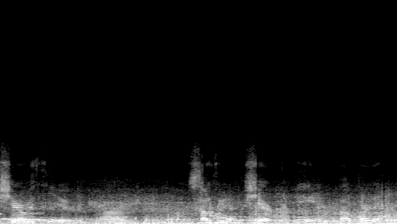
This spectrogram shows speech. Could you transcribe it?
share with you um, something that was shared with me about learning.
